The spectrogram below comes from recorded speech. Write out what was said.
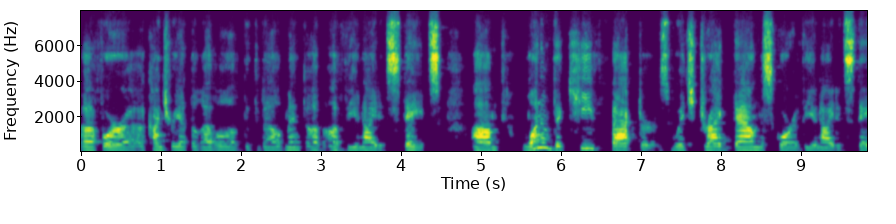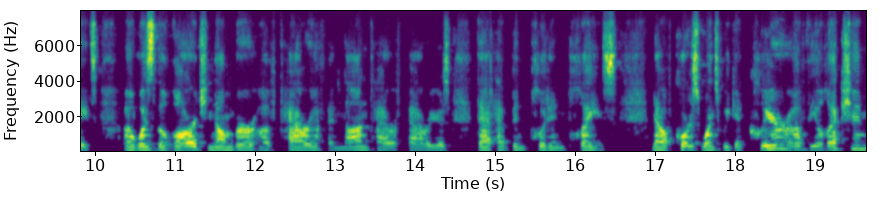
uh, for a country at the level of the development of, of the United States. Um, one of the key factors which dragged down the score of the United States uh, was the large number of tariff and non tariff barriers that have been put in place. Now, of course, once we get clear of the election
